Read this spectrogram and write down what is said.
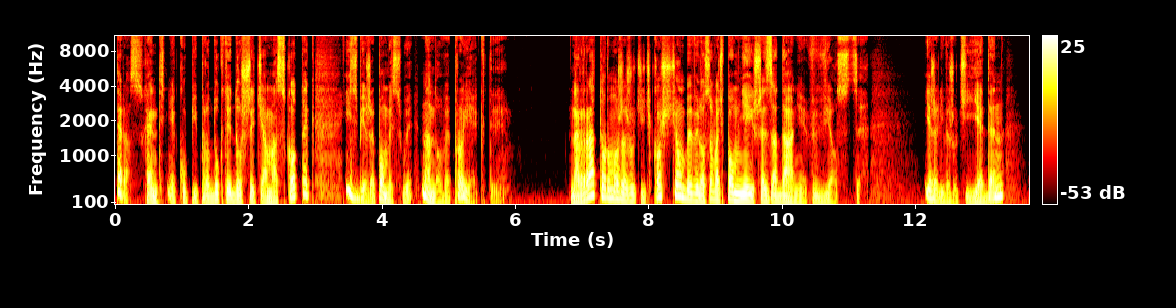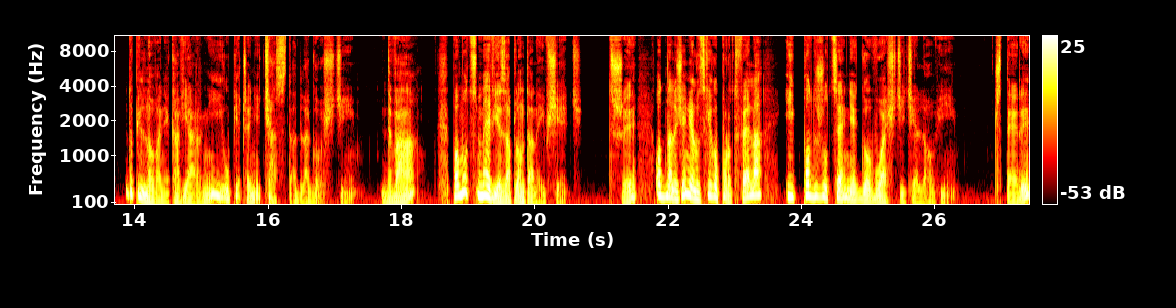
Teraz chętnie kupi produkty do szycia maskotek i zbierze pomysły na nowe projekty. Narrator może rzucić kością, by wylosować pomniejsze zadanie w wiosce. Jeżeli wyrzuci jeden, dopilnowanie kawiarni i upieczenie ciasta dla gości. Dwa, pomoc mewie zaplątanej w sieć. 3. Odnalezienie ludzkiego portfela i podrzucenie go właścicielowi. 4.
